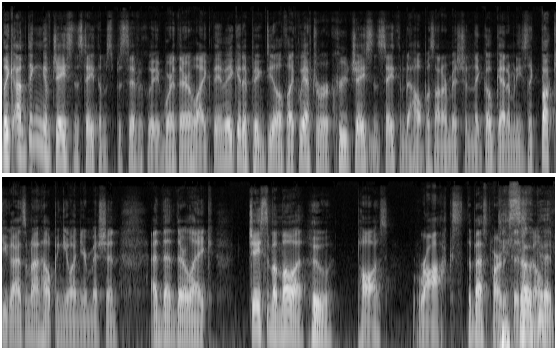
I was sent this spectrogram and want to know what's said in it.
like I'm thinking of Jason Statham specifically where they're like they make it a big deal of like we have to recruit Jason Statham to help us on our mission. They go get him and he's like fuck you guys I'm not helping you on your mission. And then they're like Jason Momoa who? Pause. Rocks. The best part of this so film. good.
